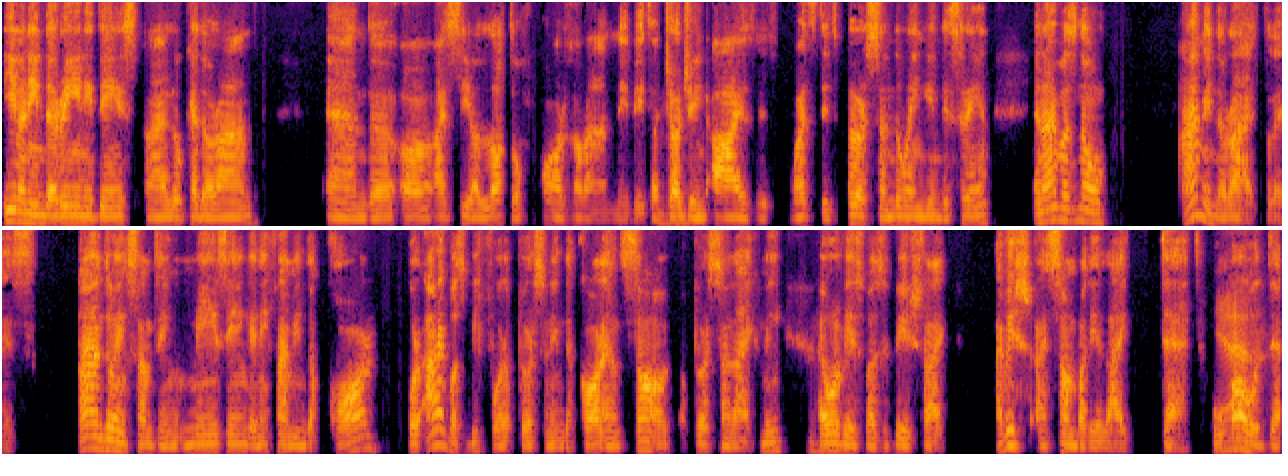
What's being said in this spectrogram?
Even in the rainy days, I look at around, and uh, uh, I see a lot of cars around me with a Mhm. judging eyes. Is what's this person doing in this rain? And I was no, I'm in the right place. I'm doing something amazing, and if I'm in the car, or I was before a person in the car and saw a, person like me, I Mhm. always was wish like, I wish I somebody like that who Yeah. out there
